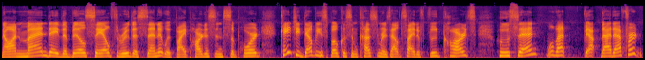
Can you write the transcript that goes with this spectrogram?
Now, on Monday, the bill sailed through the Senate with bipartisan support. KGW spoke with some customers outside of food carts who said, well, that, that effort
